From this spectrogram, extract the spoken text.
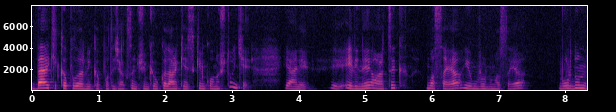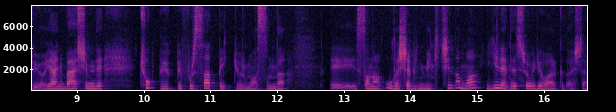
Belki kapılarını kapatacaksın çünkü o kadar keskin konuştun ki. Yani e, elini artık masaya, yumruğunu masaya vurdun diyor. Yani ben şimdi çok büyük bir fırsat bekliyorum aslında e, sana ulaşabilmek için ama yine de söylüyor arkadaşlar.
